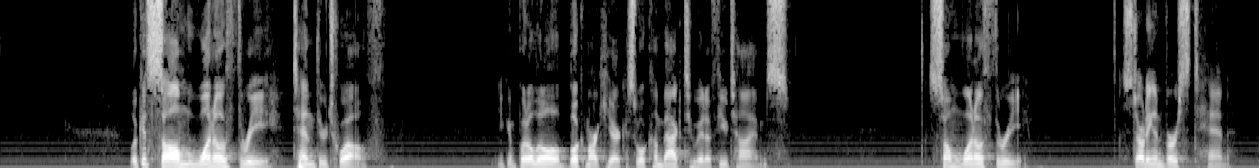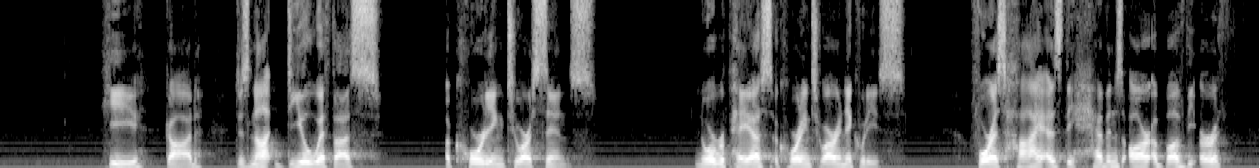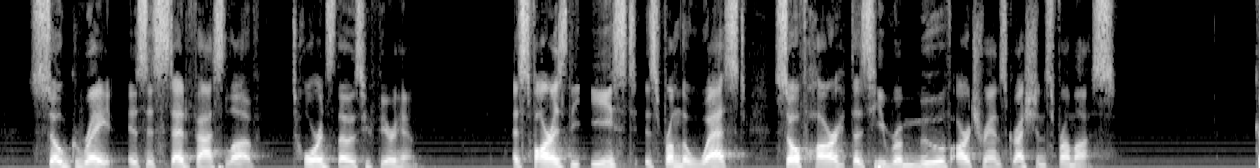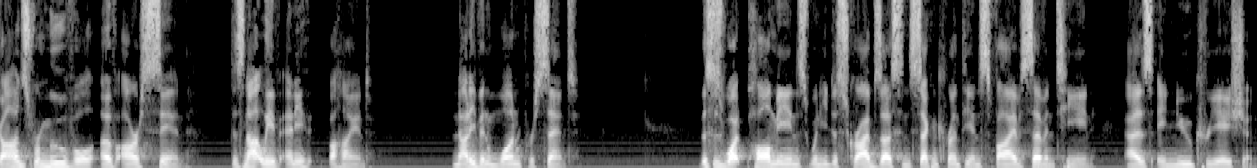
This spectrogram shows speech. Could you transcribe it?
Look at Psalm 103, 10 through 12. You can put a little bookmark here because we'll come back to it a few times. Psalm 103, starting in verse 10. He, God, does not deal with us according to our sins, nor repay us according to our iniquities. For as high as the heavens are above the earth, so great is his steadfast love towards those who fear him. As far as the east is from the west, so far does he remove our transgressions from us. God's removal of our sin does not leave any behind, not even 1%. This is what Paul means when he describes us in 2 Corinthians 5:17 as a new creation.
